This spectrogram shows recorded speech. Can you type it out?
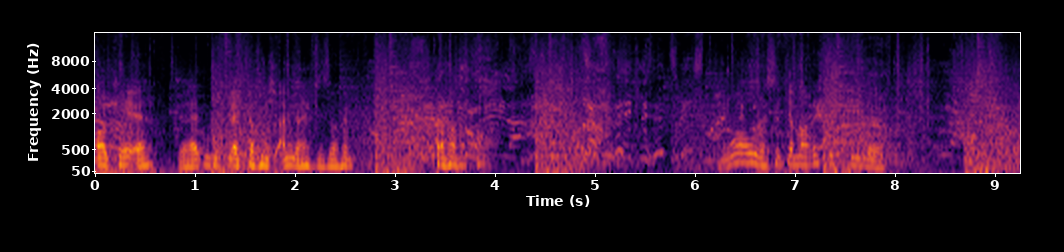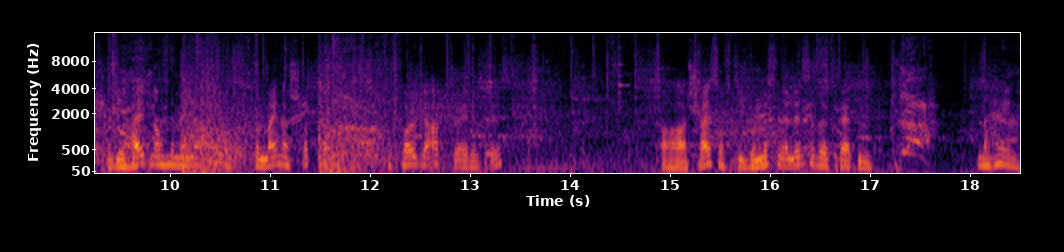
Okay, äh, wir hätten die vielleicht doch nicht angreifen sollen. wow, das sind ja mal richtig viele. Und die halten auch eine Menge aus. Von meiner Shotgun, die voll geupgradet ist. Oh, scheiß auf die. Wir müssen Elizabeth retten. Nein.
